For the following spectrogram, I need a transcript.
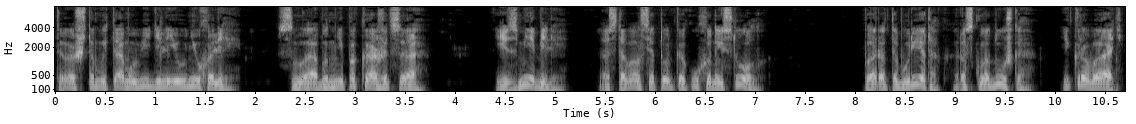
То, что мы там увидели и унюхали, слабым не покажется. Из мебели оставался только кухонный стол, пара табуреток, раскладушка и кровать,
